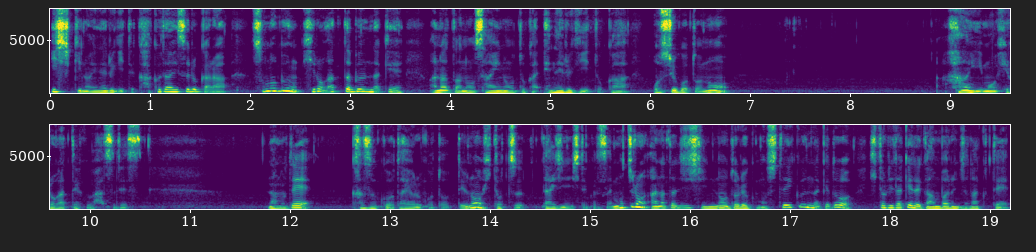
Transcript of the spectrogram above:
意識のエネルギーって拡大するからその分広がった分だけあなたの才能とかエネルギーとかお仕事の範囲も広がっていくはずです。なので家族を頼ることっていうのを一つ大事にしてください。もちろんあなた自身の努力もしていくんだけど一人だけで頑張るんじゃなくて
